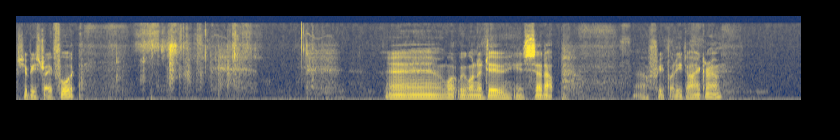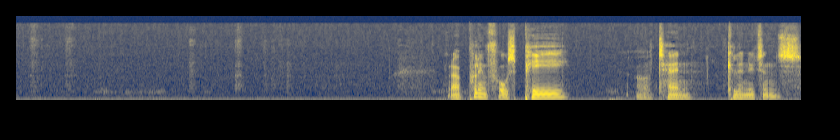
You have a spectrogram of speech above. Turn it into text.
should be straightforward. And what we want to do is set up our free body diagram. Now pulling force P of 10 kilonewtons.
